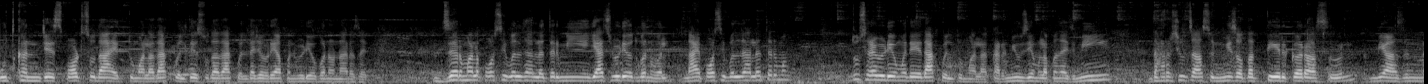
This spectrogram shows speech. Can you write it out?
उत्खनचे स्पॉटसुद्धा आहेत तुम्हाला दाखवेल ते सुद्धा दाखवेल. त्याच्यावरही आपण व्हिडिओ बनवणारच आहेत. जर मला पॉसिबल झालं तर मी याच व्हिडिओत बनवल. नाही पॉसिबल झालं तर मग दुसऱ्या व्हिडिओमध्ये दाखवेल तुम्हाला. कारण म्युझियमला पण जायचं. मी धाराशिवचा असून मी स्वतः तेरकर असून मी अजून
